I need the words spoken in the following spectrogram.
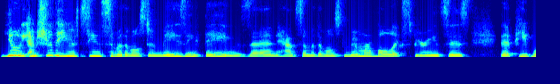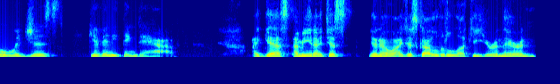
You know, I'm sure that you have seen some of the most amazing things and had some of the most memorable experiences that people would just give anything to have. I guess. I mean, I just you know, I just got a little lucky here and there. And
